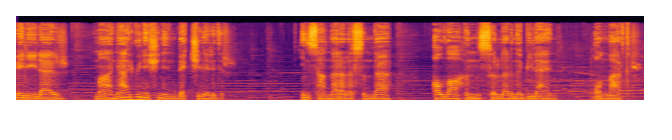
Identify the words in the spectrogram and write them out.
Veliler mana güneşinin bekçileridir. İnsanlar arasında Allah'ın sırlarını bilen onlardır.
